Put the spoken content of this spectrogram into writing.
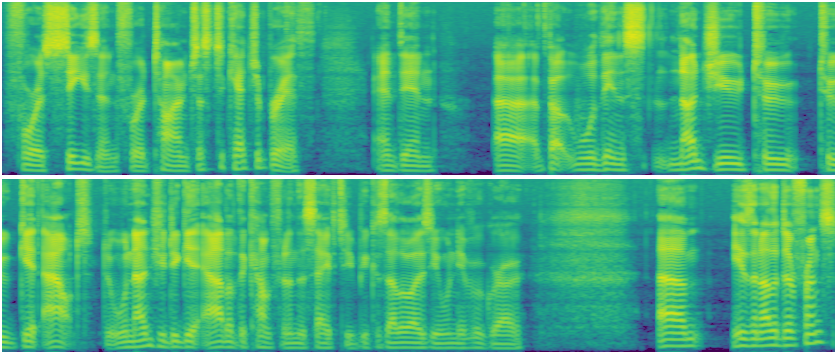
for a season, for a time, just to catch a breath, and then, uh, but will then nudge you to, to get out, it will nudge you to get out of the comfort and the safety because otherwise you will never grow. Um, here's another difference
